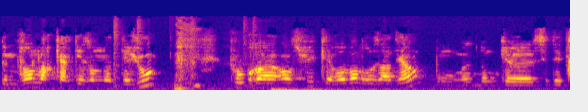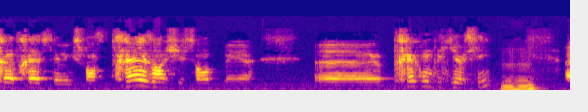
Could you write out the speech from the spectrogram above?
de, me vendre leur cargaison de notre cajou. Pour euh, ensuite les revendre aux Indiens. Bon, donc euh, c'était très très, c'est une expérience très enrichissante, mais euh, très compliqué aussi. Mhm. Euh,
